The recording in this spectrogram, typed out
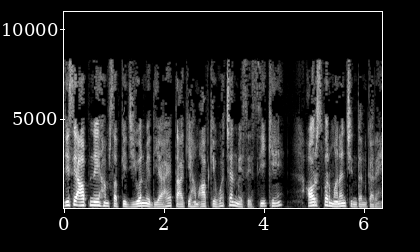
जिसे आपने हम सबके जीवन में दिया है ताकि हम आपके वचन में से सीखें और उस पर मनन चिंतन करें।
